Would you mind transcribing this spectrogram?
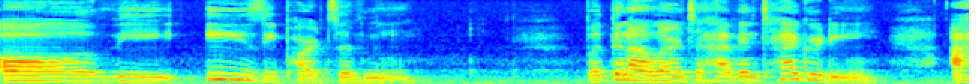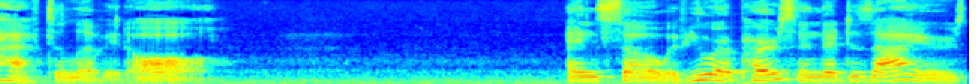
all the easy parts of me. But then I learned to have integrity. I have to love it all. And so, if you are a person that desires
